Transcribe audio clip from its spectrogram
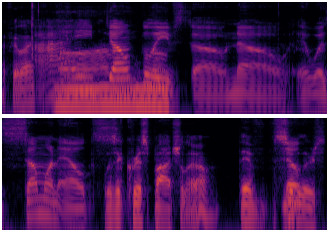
I feel like. I Um, don't believe so. No, it was someone else. Was it Chris Bachalo? They have similar s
